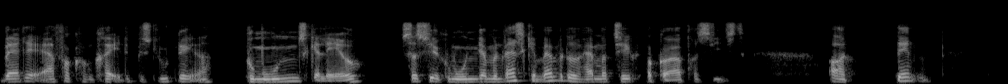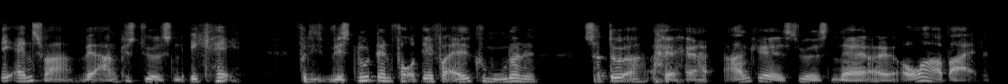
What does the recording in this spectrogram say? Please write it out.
hvad det er for konkrete beslutninger, kommunen skal lave så siger kommunen, jamen hvad, skal, hvad vil du have mig til at gøre præcist? Og den, det ansvar vil Ankestyrelsen ikke have. Fordi hvis nu den får det for alle kommunerne, så dør Ankestyrelsen af øh, overarbejde.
